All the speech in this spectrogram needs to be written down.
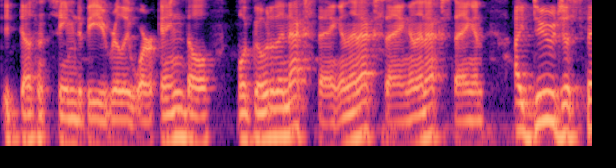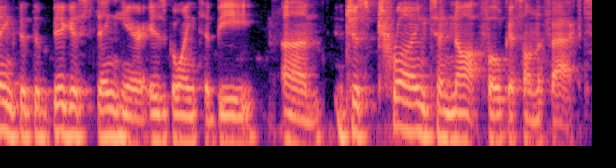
it doesn't seem to be really working, they'll they'll go to the next thing and the next thing and the next thing, and I do just think that the biggest thing here is going to be um, just trying to not focus on the fact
